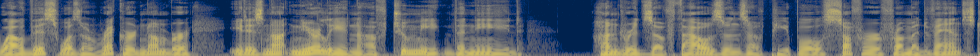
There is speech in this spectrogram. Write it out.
while this was a record number, it is not nearly enough to meet the need. Hundreds of thousands of people suffer from advanced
